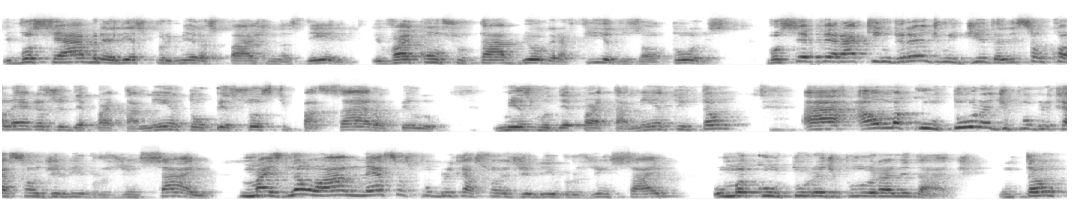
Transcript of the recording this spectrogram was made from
e você abre ali as primeiras páginas dele e vai consultar a biografia dos autores, você verá que, em grande medida, ali são colegas de departamento ou pessoas que passaram pelo mesmo departamento. Então, há, há, uma cultura de publicação de livros de ensaio, mas não há nessas publicações de livros de ensaio uma cultura de pluralidade. Então,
